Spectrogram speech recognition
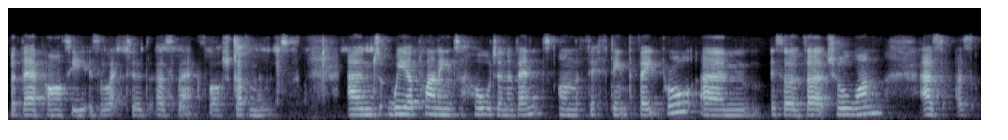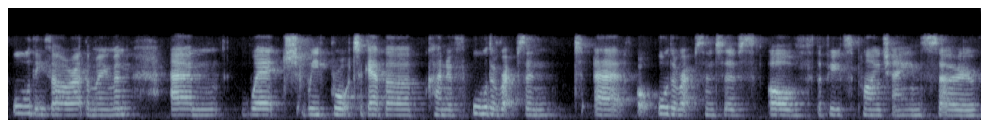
but their party is elected as the next Welsh government. And we are planning to hold an event on the 15th of April. Um, it's a virtual one, as, as all these are at the moment, um, which we've brought together kind of all the represent uh, all the representatives of the food supply chain. So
